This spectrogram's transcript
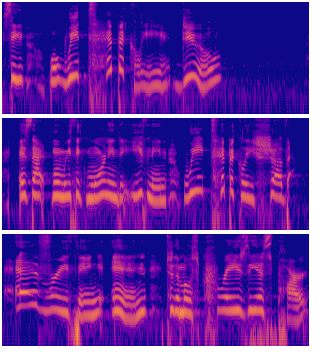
See, what we typically do is that when we think morning to evening, we typically shove everything in to the most craziest part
